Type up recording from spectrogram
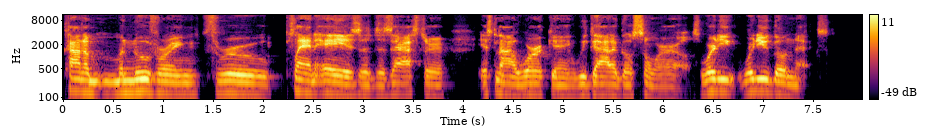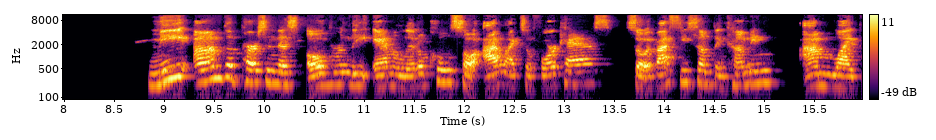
kind of maneuvering through plan A is a disaster, it's not working, we got to go somewhere else. Where do you where do you go next? Me, I'm the person that's overly analytical, so I like to forecast. So if I see something coming, I'm like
